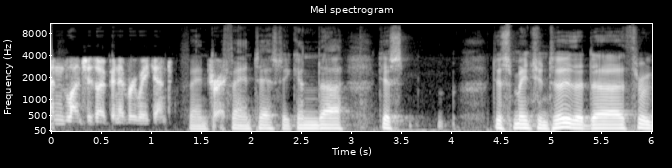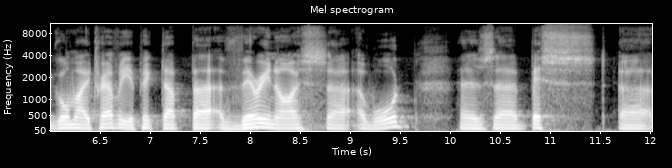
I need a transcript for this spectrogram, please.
and lunch is open every weekend. Fan- fantastic. And uh, just just mention too that uh, through Gourmet Traveller you picked up uh, a very nice uh, award as uh, best uh,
